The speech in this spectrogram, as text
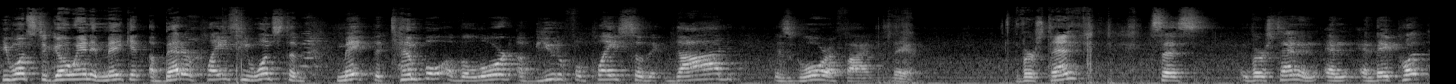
He wants to go in and make it a better place. He wants to make the temple of the Lord a beautiful place so that God is glorified there. Verse 10 says, verse 10, and, and, and they put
